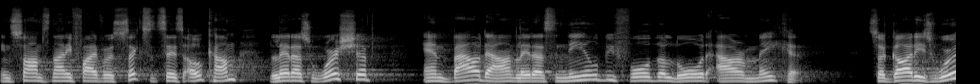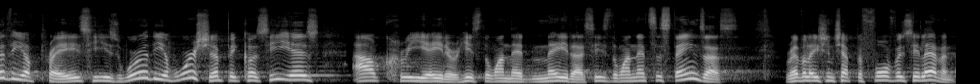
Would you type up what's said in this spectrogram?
In Psalms 95, verse 6, it says, Oh, come, let us worship and bow down, let us kneel before the Lord our Maker. So God is worthy of praise, He is worthy of worship because He is our Creator. He's the one that made us, He's the one that sustains us. Revelation chapter 4, verse 11,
